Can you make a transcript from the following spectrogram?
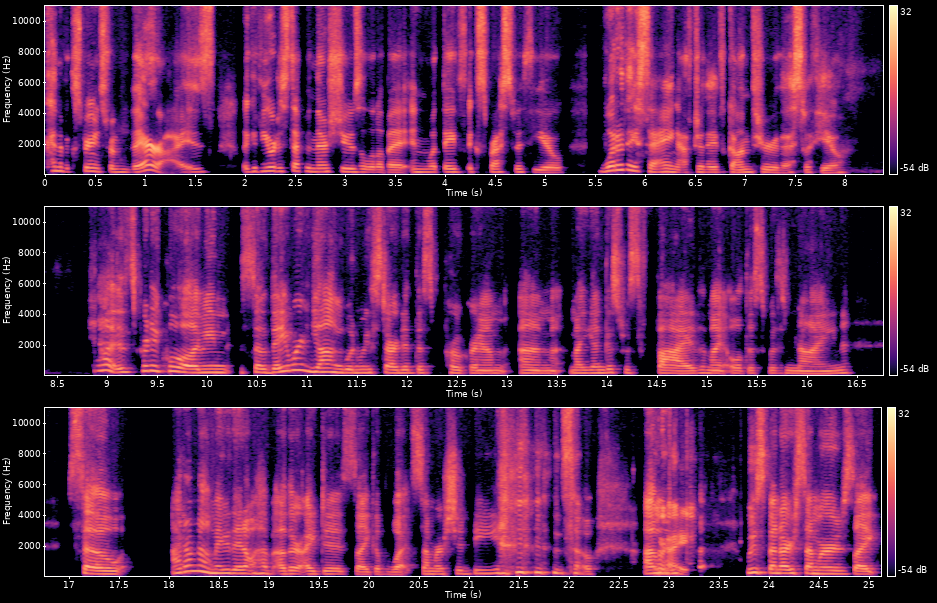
kind of experience from their eyes? Like, if you were to step in their shoes a little bit and what they've expressed with you, what are they saying after they've gone through this with you? Yeah, it's pretty cool. I mean, so they were young when we started this program. Um, my youngest was five, my oldest was nine. So I don't know, maybe they don't have other ideas like of what summer should be. so um, right we spend our summers like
